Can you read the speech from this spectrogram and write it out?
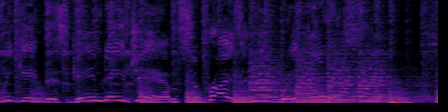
we gave this game day jam surprisingly great lyrics.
